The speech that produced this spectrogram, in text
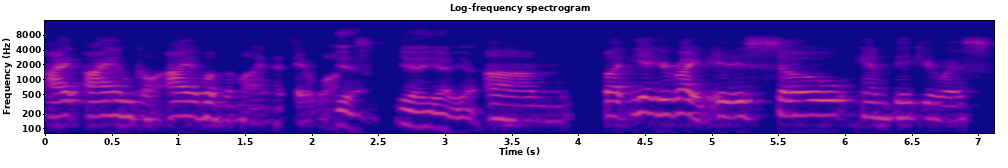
I I am going. I have of the mind that there was. Yeah, yeah, yeah, yeah. Um, but yeah, you're right. It is so ambiguous.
